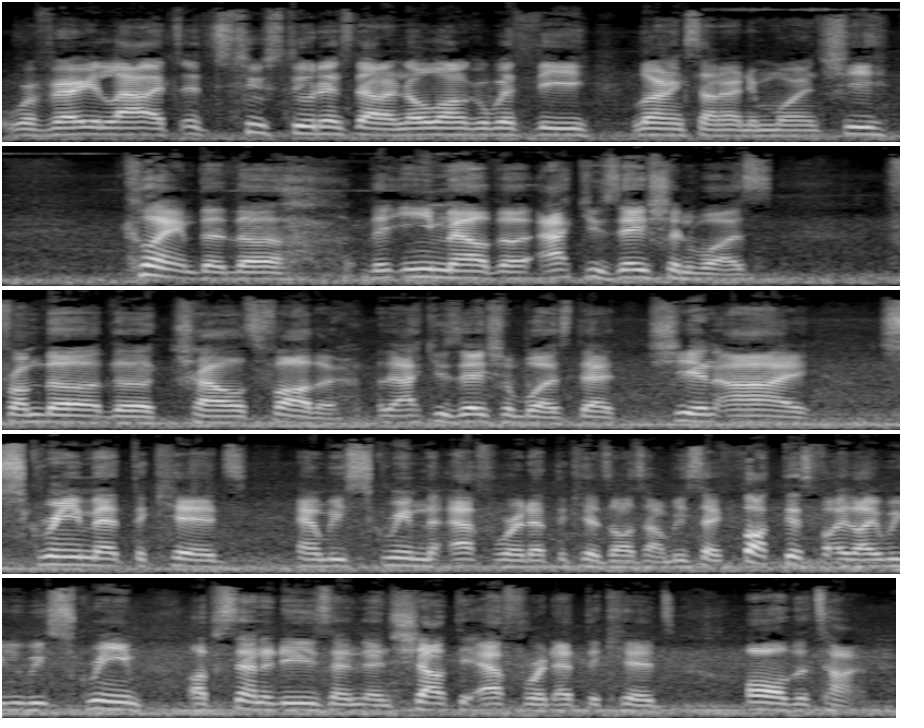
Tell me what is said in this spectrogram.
were very loud. It's, it's two students that are no longer with the learning center anymore, and she claimed that the the email, the accusation was from the the child's father. The accusation was that she and I scream at the kids and we scream the F word at the kids all the time. We say, fuck this, like we, we scream obscenities and, and shout the F word at the kids all the time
